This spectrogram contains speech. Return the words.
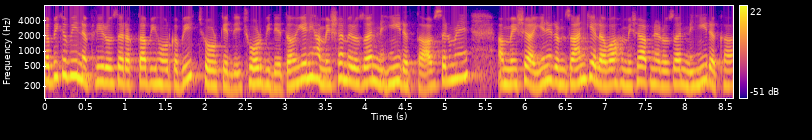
कभी कभी नफली रोज़ा रखता भी हूँ और कभी छोड़ के दे, छोड़ भी देता हूँ। यानी हमेशा मैं रोज़ा नहीं रखता। आप सर ने हमेशा, यानी रमज़ान के अलावा हमेशा अपने रोज़ा नहीं रखा,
